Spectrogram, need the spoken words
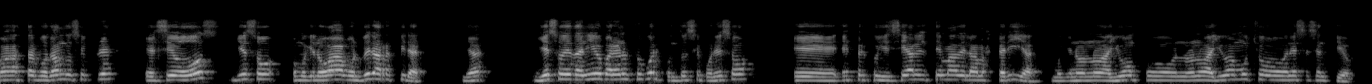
va a estar botando siempre el CO2 y eso como que lo va a volver a respirar, ¿ya? Y eso es dañino para nuestro cuerpo, entonces por eso eh, es perjudicial el tema de la mascarilla, como que no nos ayuda, no nos ayuda mucho en ese sentido.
